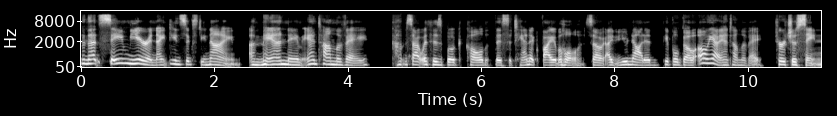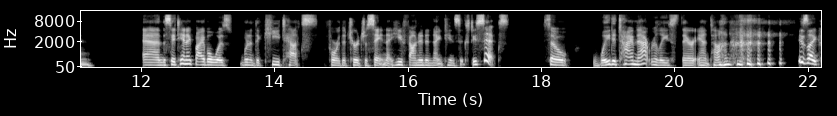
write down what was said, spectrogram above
in that same year in 1969, a man named Anton LaVey comes out with his book called The Satanic Bible. So I, you nodded. People go, oh, yeah, Anton LaVey, Church of Satan. And the Satanic Bible was one of the key texts for the Church of Satan that he founded in 1966. So, way to time that release there, Anton. He's like,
